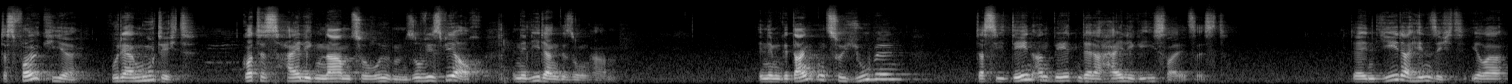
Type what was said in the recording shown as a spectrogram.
Das Volk hier wurde ermutigt, Gottes heiligen Namen zu rühmen, so wie es wir auch in den Liedern gesungen haben. in dem Gedanken zu jubeln, dass sie den anbeten, der der Heilige Israels ist, der in jeder Hinsicht ihrer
